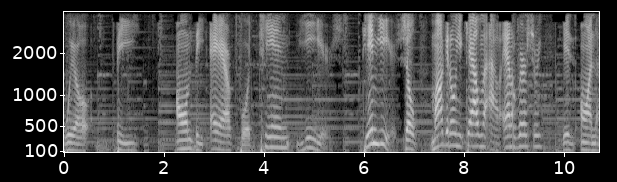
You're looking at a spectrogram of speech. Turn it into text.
will be on the air for 10 years. 10 years. So mark it on your calendar. Our anniversary is on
